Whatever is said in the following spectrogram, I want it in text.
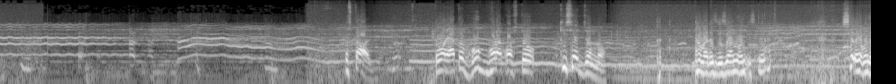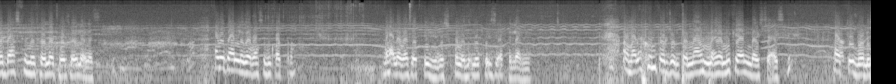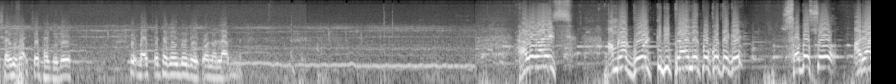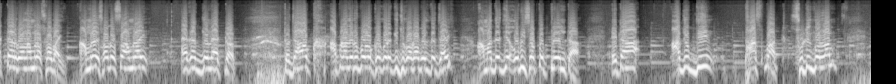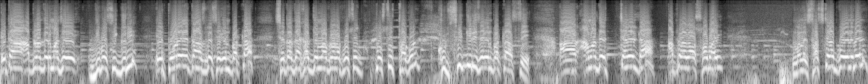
ওস্তাদ তোমার এত বুক ভরা কষ্ট কিসের জন্য? আমার যে জন্ম সে আমাদের ডাস্টবিনে ফেলে ফেলে চলে গেছে। আমি কার লেগে বাসন কত ভালোবাসা কি জিনিস কোনোদিনও খুঁজে পেলাম না। আমার এখন পর্যন্ত নাম নাই, আমি কেন বাইসে আছি? আর তুই বলিস, আমি বাচ্চা থাকি রে। বাচ্চা থাকে দুনিয়া কোনো লাভ নেই। হ্যালো গাইস আমরা গোল্ড টিভি প্রাইমের পক্ষ থেকে সদস্য আর অ্যাক্টরগণ আমরা সবাই। আমরাই সদস্য, আমরাই এক একজন অ্যাক্টর তো যা হোক, আপনাদের উপলক্ষ করে কিছু কথা বলতে চাই। আমাদের যে অভিশপ্ত প্রেমটা, এটা আজ অব্দি ফার্স্ট পার্ট শুটিং করলাম। এটা আপনাদের মাঝে দিব শিগগিরই। এরপরে এটা আসবে সেকেন্ড পার্টটা সেটা দেখার জন্য আপনারা প্রস্তুত প্রস্তুত থাকুন। খুব শিগগিরই সেকেন্ড পার্টটা আসছে। আর আমাদের চ্যানেলটা আপনারা সবাই মানে সাবস্ক্রাইব করে নেবেন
